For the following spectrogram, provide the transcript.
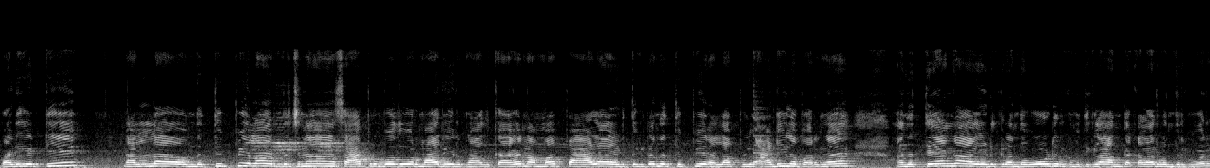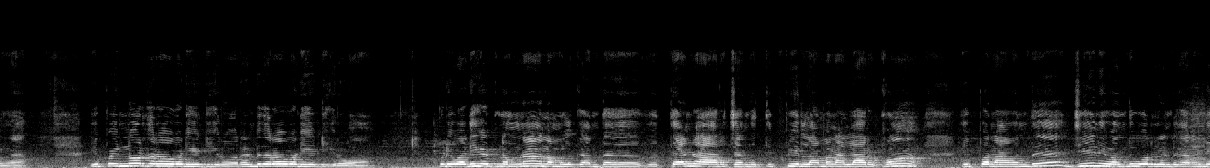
வடிகட்டி நல்லா இந்த திப்பியெல்லாம் இருந்துச்சுன்னா சாப்பிடும்போது ஒரு மாதிரி இருக்கும். அதுக்காக நம்ம பாலாக எடுத்துக்கிட்டு அந்த திப்பியை நல்லா புளி அடியில் பாருங்கள் அந்த தேங்காய் எடுக்கிற அந்த ஓடு இருக்குது பார்த்திங்களா அந்த கலர் வந்திருக்கு பாருங்கள் இப்போ இன்னொரு தடவை வடிகட்டிக்கிறோம் ரெண்டு தடவை வடிகட்டிக்கிறோம் இப்படி வடிகட்டினோம்னா நம்மளுக்கு அந்த தேங்காய் அரைச்ச அந்த திப்பி இல்லாமல் நல்லாயிருக்கும் இப்போ நான் வந்து ஜீனி வந்து ஒரு ரெண்டு கரண்டி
